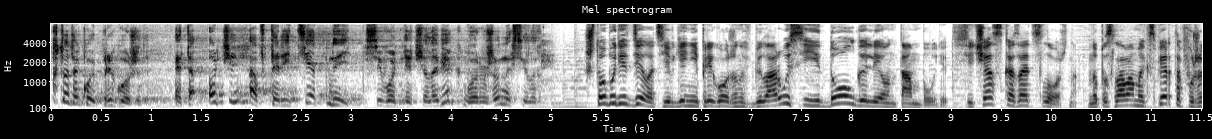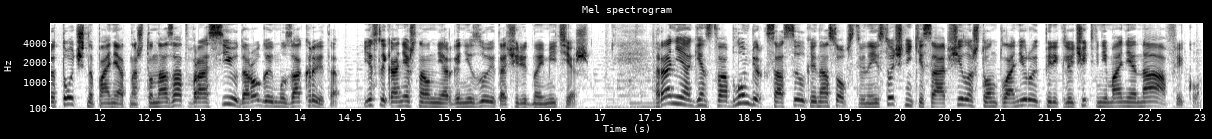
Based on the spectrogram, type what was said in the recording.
Кто такой Пригожин? Это очень авторитетный сегодня человек в вооруженных силах. Что будет делать Евгений Пригожин в Беларуси и долго ли он там будет, сейчас сказать сложно. Но по словам экспертов уже точно понятно, что назад в Россию дорога ему закрыта, если, конечно, он не организует очередной мятеж. Ранее агентство Bloomberg со ссылкой на собственные источники сообщило, что он планирует переключить внимание на Африку.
